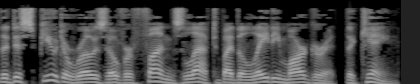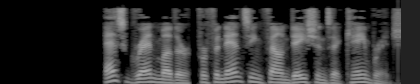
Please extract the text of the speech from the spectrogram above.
The dispute arose over funds left by the Lady Margaret, the king's grandmother, for financing foundations at Cambridge.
